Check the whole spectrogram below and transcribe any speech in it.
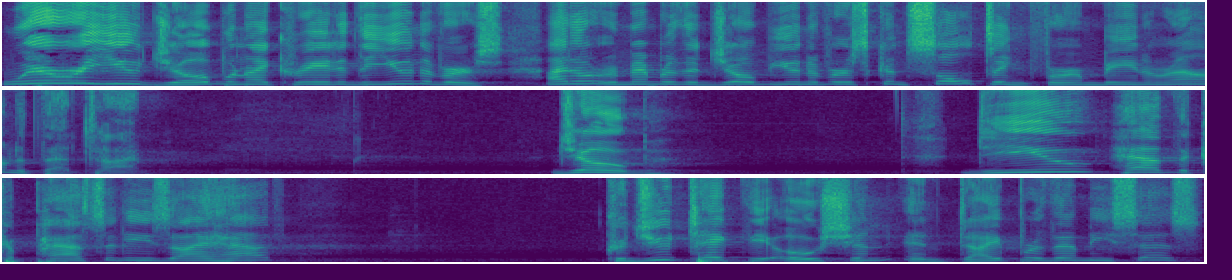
Where were you, Job, when I created the universe? I don't remember the Job Universe consulting firm being around at that time. Job, do you have the capacities I have? Could you take the ocean and diaper them, he says?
